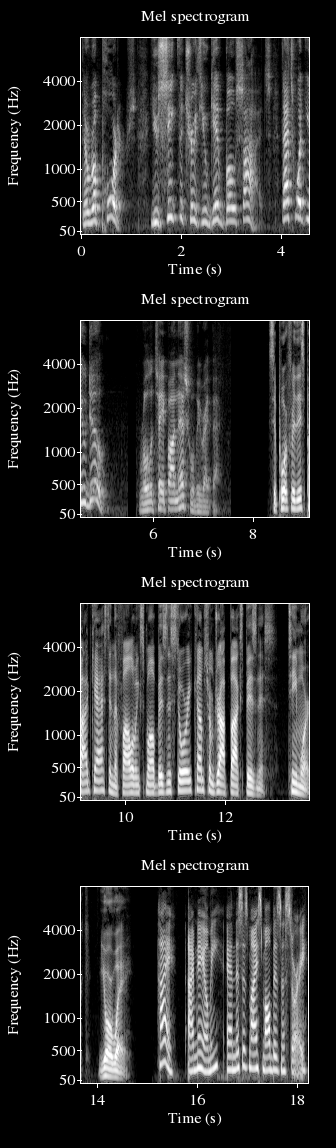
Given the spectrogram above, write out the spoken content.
they're reporters. You seek the truth, you give both sides. That's what you do. Roll the tape on this. We'll be right back. Support for this podcast and the following small business story comes from Dropbox Business. Teamwork, your way. Hi, I'm Naomi, and this is my small business story.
